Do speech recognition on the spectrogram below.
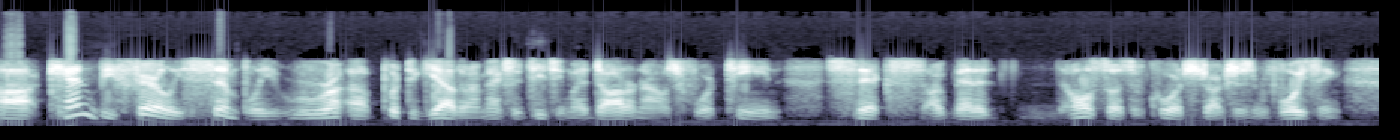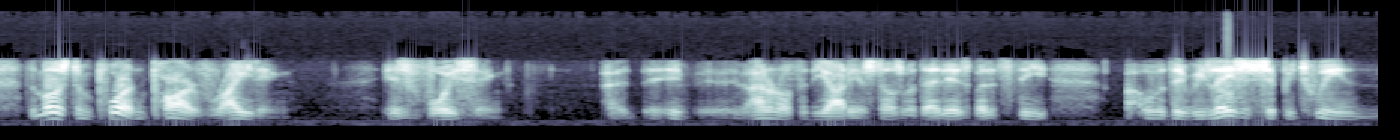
uh, can be fairly simply uh, put together. I'm actually teaching my daughter now, who's 14, six, augmented all sorts of chord structures and voicing. The most important part of writing is voicing. Uh, it, I don't know if the audience knows what that is, but it's the uh, the relationship between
